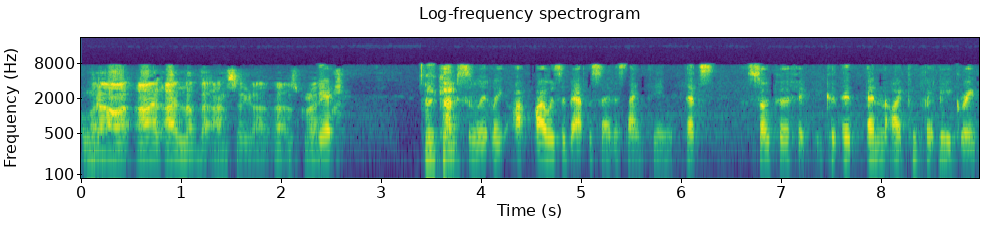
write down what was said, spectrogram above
No, I, I love that answer. That, that was great. Yeah. Okay. Absolutely. I, I, was about to say the same thing. That's so perfect. It, and I completely agree.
